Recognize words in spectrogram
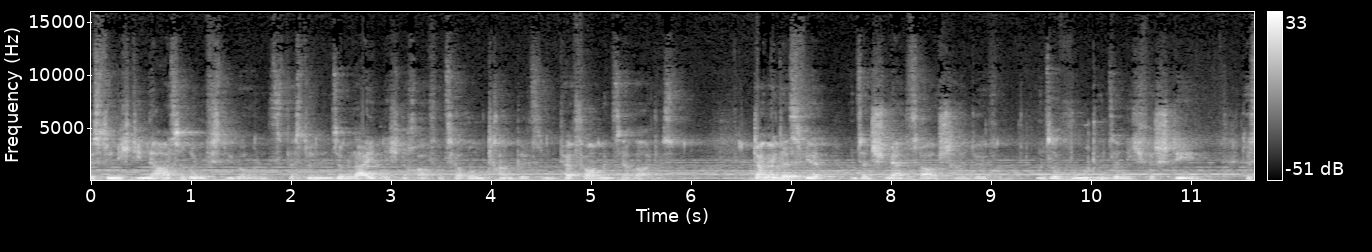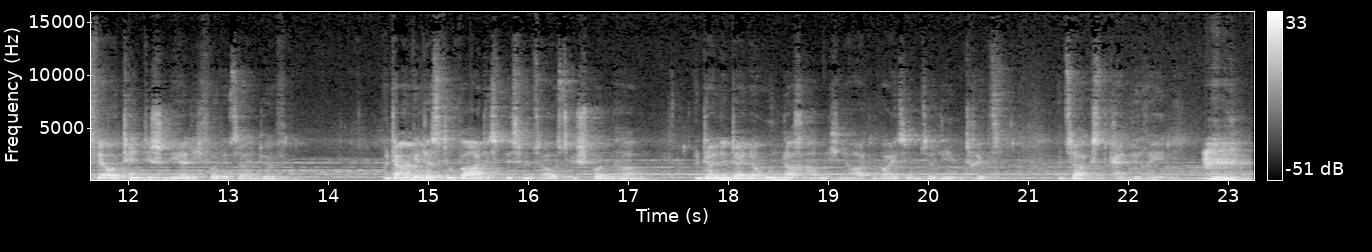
dass du nicht die Nase rümpfst über uns, dass du in unserem Leid nicht noch auf uns herumtrampelst und Performance erwartest. Danke, dass wir unseren Schmerz rausschreien dürfen, unsere Wut, unser Nicht-Verstehen, dass wir authentisch und ehrlich vor dir sein dürfen und danke, dass du wartest, bis wir uns ausgesponnen haben und dann in deiner unnachahmlichen Art und Weise unser Leben trittst und sagst, können wir reden.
